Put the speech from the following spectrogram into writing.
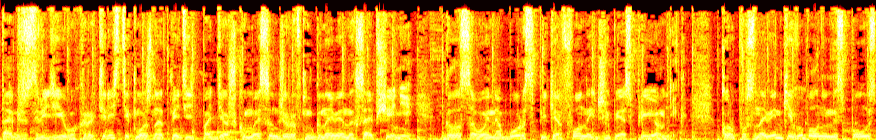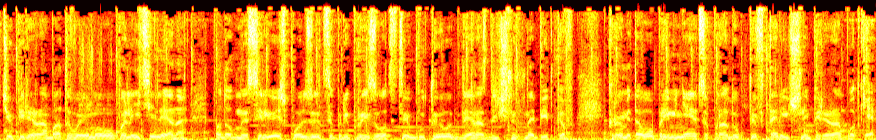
Также среди его характеристик можно отметить поддержку мессенджеров мгновенных сообщений, голосовой набор, спикерфон и GPS-приемник. Корпус новинки выполнен из полностью перерабатываемого полиэтилена. Подобное сырье используется при производстве бутылок для различных напитков. Кроме того, применяются продукты вторичной вторичной переработки.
